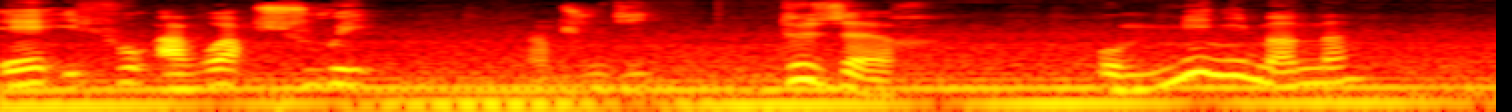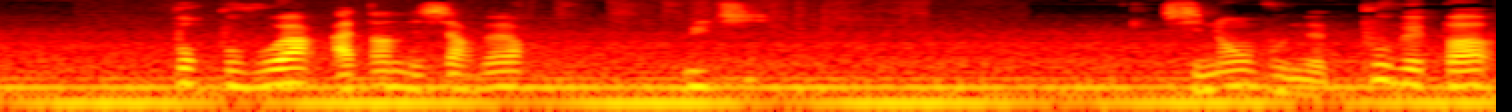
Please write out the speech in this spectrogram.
Et il faut avoir joué, alors je vous dis, deux heures au minimum pour pouvoir atteindre les serveurs multi. Sinon, vous ne pouvez pas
